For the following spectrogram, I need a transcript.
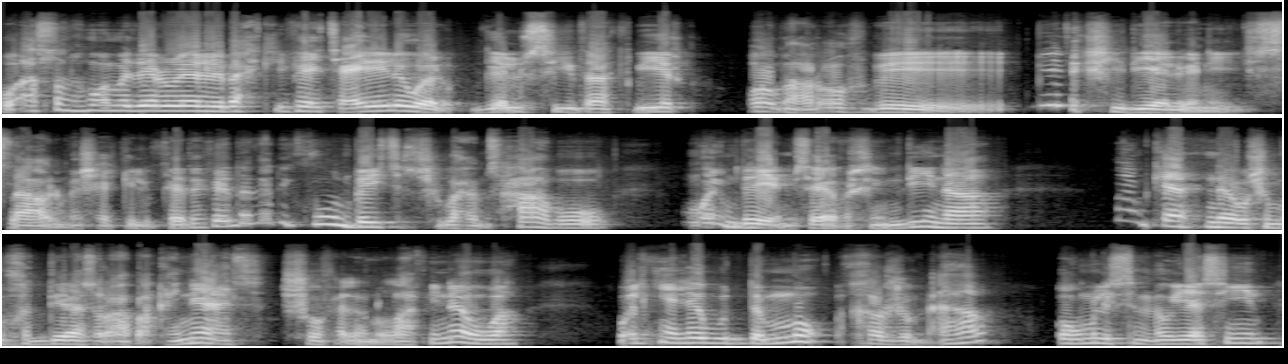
و أصلا هما مدارو لا البحث لي فايت التعليل لا والو. قالو السيد راه كبير و معروف بداكشي ديالو يعني الصداع و المشاكل و كذا غادي يكون بايت شي واحد من صحابو المهم داير مسافر شي مدينة. المهم كان تناول شي مخدرات راه باقي ناعس. شوف علم الله فين هو. ولكن على ود مو خرجو معاها. و ملي سمعو ياسين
